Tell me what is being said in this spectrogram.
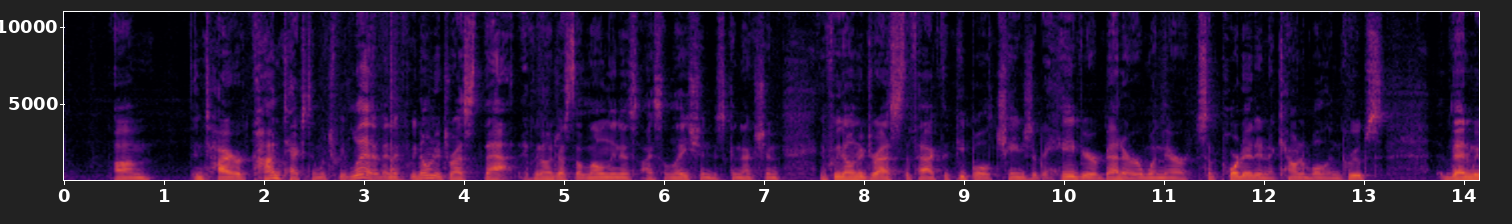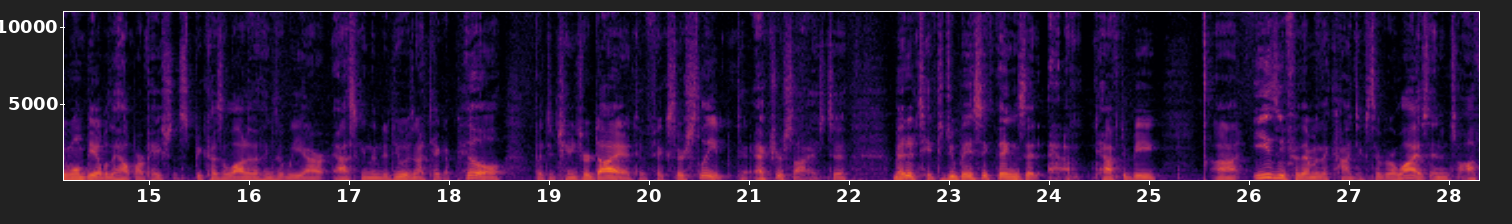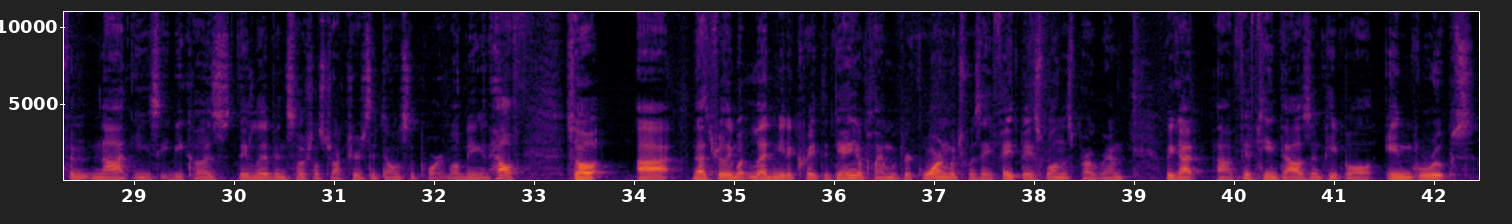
um, entire context in which we live. And if we don't address that, if we don't address the loneliness, isolation, disconnection, if we don't address the fact that people change their behavior better when they're supported and accountable in groups, then we won't be able to help our patients because a lot of the things that we are asking them to do is not take a pill, but to change their diet, to fix their sleep, to exercise, to meditate, to do basic things that have, have to be uh, easy for them in the context of their lives. And it's often not easy because they live in social structures that don't support well being and health. So uh, that's really what led me to create the Daniel Plan with Rick Warren, which was a faith based wellness program. We got uh, 15,000 people in groups,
